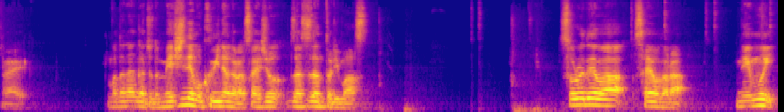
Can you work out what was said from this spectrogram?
はい。またなんかちょっと飯でも食いながら最初雑談取ります。それでは、さようなら。眠い。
